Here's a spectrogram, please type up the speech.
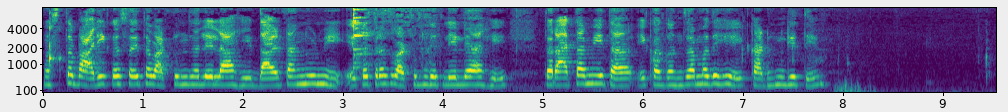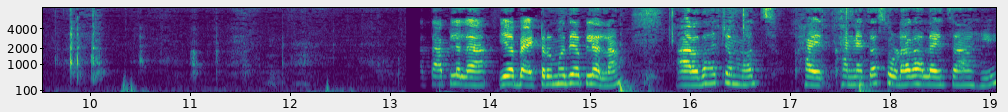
मस्त बारीक असं इथं वाटून झालेलं आहे. डाळ तांदूळ मी एकत्रच वाटून घेतलेले आहे. तर आता मी इथं एका गंजामध्ये हे काढून घेते. आता आपल्याला या बॅटरमध्ये आपल्याला अर्धा चम्मच खाय खाण्याचा सोडा घालायचा आहे.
